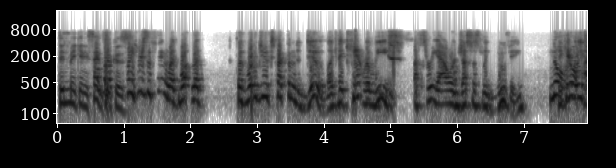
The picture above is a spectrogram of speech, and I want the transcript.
didn't make any sense But, because like, here's the thing: like, what, like, like, what did you expect them to do? Like, they can't release a three-hour Justice League movie. no, They can't no, release a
